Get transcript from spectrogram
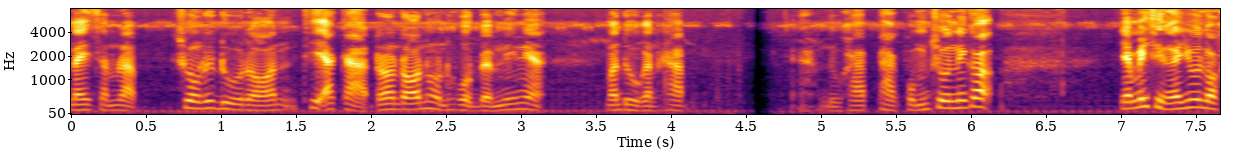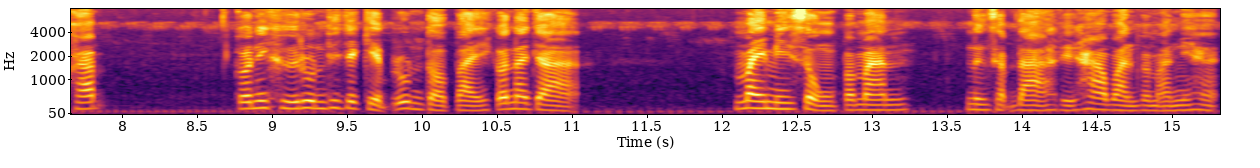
ในสำหรับช่วงฤดูร้อนที่อากาศร้อนๆโหดๆแบบนี้เนี่ย มาดูกันครับดูครับ ผักผมช่วงนี้ก็ยังไม่ถึงอายุหรอกครับ ก็นี่คือรุ่นที่จะเก็บรุ่นต่อไป ก็น่าจะไม่มีส่งประมาณ 1 สัปดาห์หรือ 5 วันประมาณนี้ฮะ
